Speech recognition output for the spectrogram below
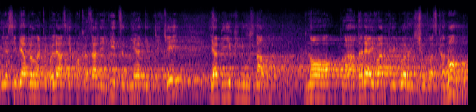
но если бы я был на Кобылянске, показали лица мне этих детей, я бы их не узнал. Но благодаря Ивану Григорьевичу Васкану,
